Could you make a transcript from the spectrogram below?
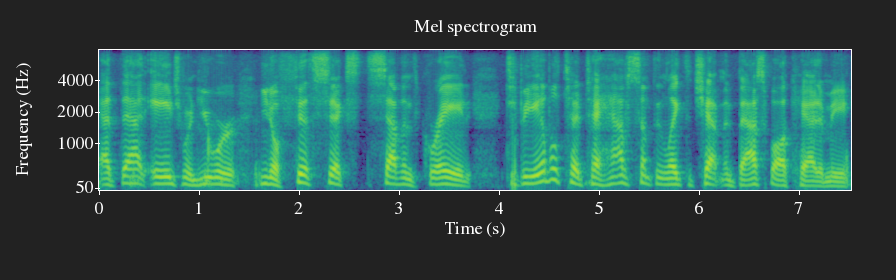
at that age when you were, you know, fifth, sixth, seventh grade to be able to to have something like the Chapman Basketball Academy,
